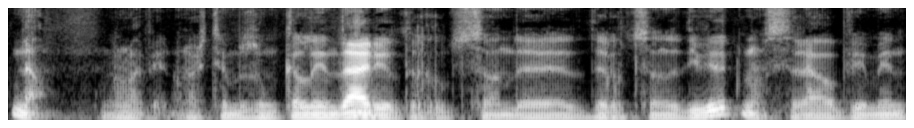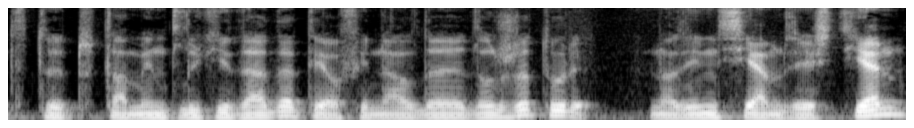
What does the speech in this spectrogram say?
Não. Vamos lá ver, nós temos um calendário de redução da, de redução da dívida que não será, obviamente, totalmente liquidada até ao final da, da legislatura. Nós iniciamos este ano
